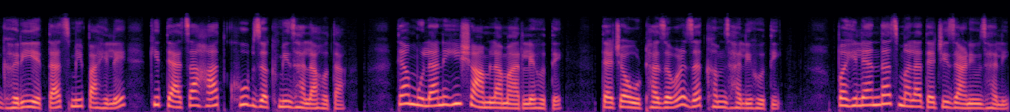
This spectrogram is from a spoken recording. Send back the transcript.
घरी येताच मी पाहिले की त्याचा हात खूप जखमी झाला होता. त्या मुलानेही श्यामला मारले होते. त्याच्या ओठाजवळ जखम झाली होती. पहिल्यांदाच मला त्याची जाणीव झाली.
